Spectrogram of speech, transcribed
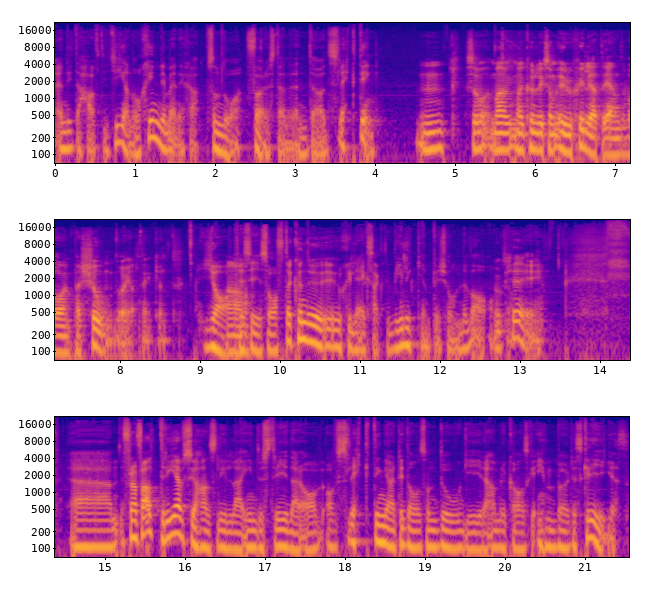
En lite halvt genomskinlig människa som då föreställer en död släkting. Mm. Så man, man kunde liksom urskilja att det ändå var en person då helt enkelt. Ja, Ja. precis. Och ofta kunde du urskilja exakt vilken person det var. Okej. Uh, framförallt drevs ju hans lilla industri där av, av släktingar till de som dog i det amerikanska inbördeskriget.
